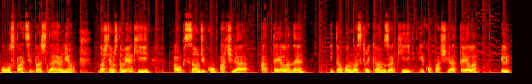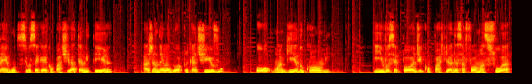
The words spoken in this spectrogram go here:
com os participantes da reunião. Nós temos também aqui a opção de compartilhar a tela, né? Então, quando nós clicamos aqui em compartilhar a tela, ele pergunta se você quer compartilhar a tela inteira, a janela do aplicativo ou uma guia do Chrome. E você pode compartilhar dessa forma a sua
